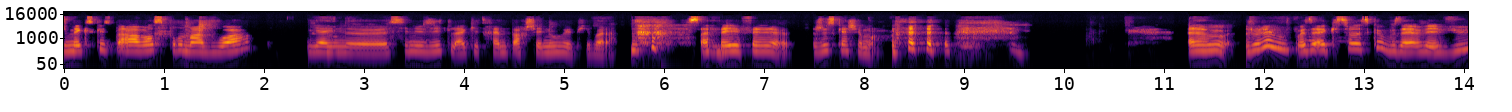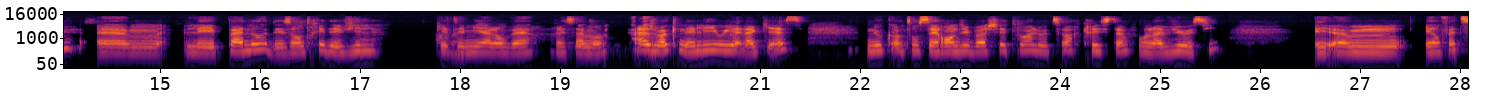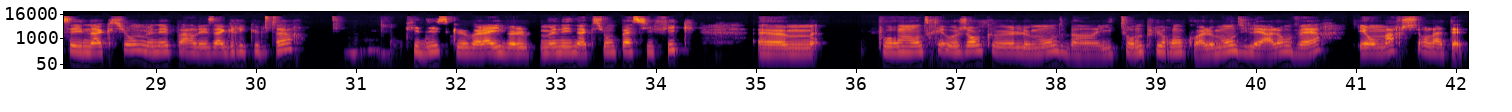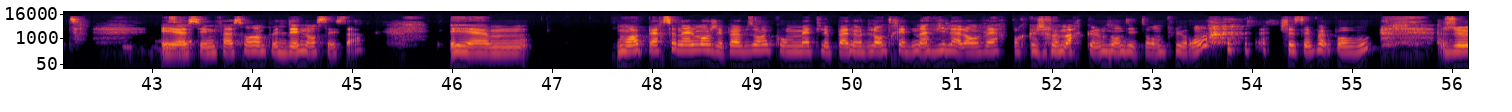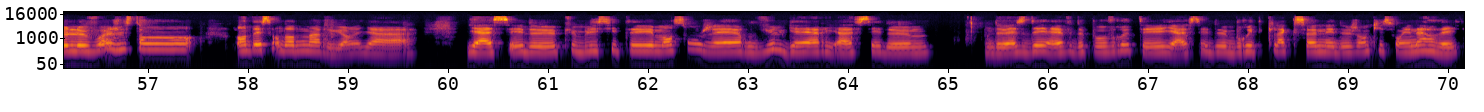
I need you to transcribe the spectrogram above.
Je m'excuse par avance pour ma voix. Il y a une euh, sinusite là qui traîne par chez nous et puis voilà, ça fait effet euh, jusqu'à chez moi. Euh, je voulais vous poser la question, est-ce que vous avez vu les panneaux des entrées des villes qui étaient mis à l'envers récemment? Ah, je vois que Nelly, oui, à la caisse. Nous, quand on s'est rendu bas chez toi l'autre soir, Christophe, on l'a vu aussi. Et, et en fait, c'est une action menée par les agriculteurs qui disent que voilà, ils veulent mener une action pacifique euh, pour montrer aux gens que le monde, ben, il tourne plus rond, quoi. Le monde, il est à l'envers et on marche sur la tête. Et euh, c'est une façon un peu de dénoncer ça. Et euh, moi, personnellement, j'ai pas besoin qu'on me mette le panneau de l'entrée de ma ville à l'envers pour que je remarque que le monde, il tourne plus rond. je sais pas pour vous. Je le vois juste en, en descendant de ma rue. Hein. Il y a il y a assez de publicité mensongère ou vulgaire, il y a assez de, de SDF, de pauvreté, il y a assez de bruit de klaxon et de gens qui sont énervés,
